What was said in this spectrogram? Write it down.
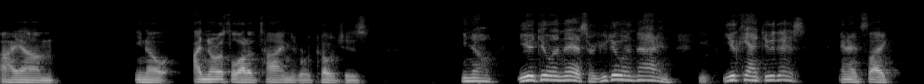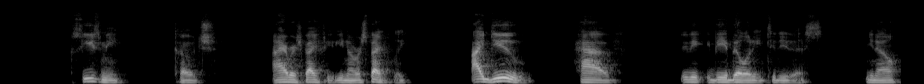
I um, you know, I noticed a lot of times where coaches, you know, you're doing this or you're doing that, and you, you can't do this, and it's like, excuse me, coach, I respect you, you know, respectfully. I do have the, the ability to do this, you know.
